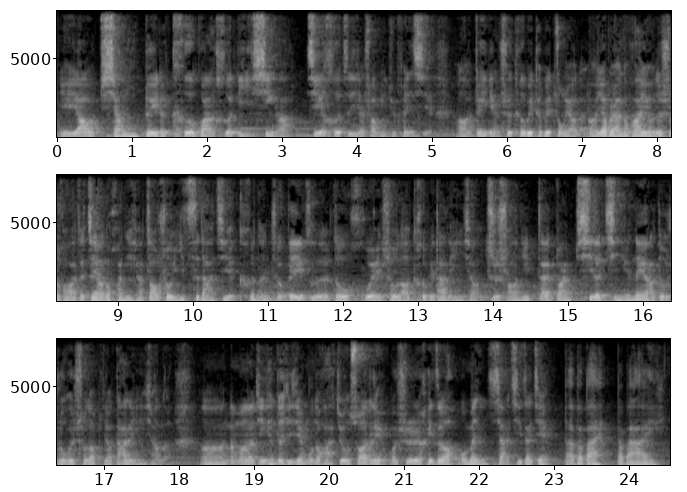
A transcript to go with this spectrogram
也要相对的客观和理性啊，结合自己的商品去分析啊，这一点是特别特别重要的啊，要不然的话，有的时候啊，在这样的环境下遭受一次打击，可能这辈子都会受到特别大的影响，至少你在短期的几年内啊，都是会受到比较大的影响的。嗯，那么今天这期节目的话，就说到这里，我是黑泽，我们下期再见，拜拜拜拜拜。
